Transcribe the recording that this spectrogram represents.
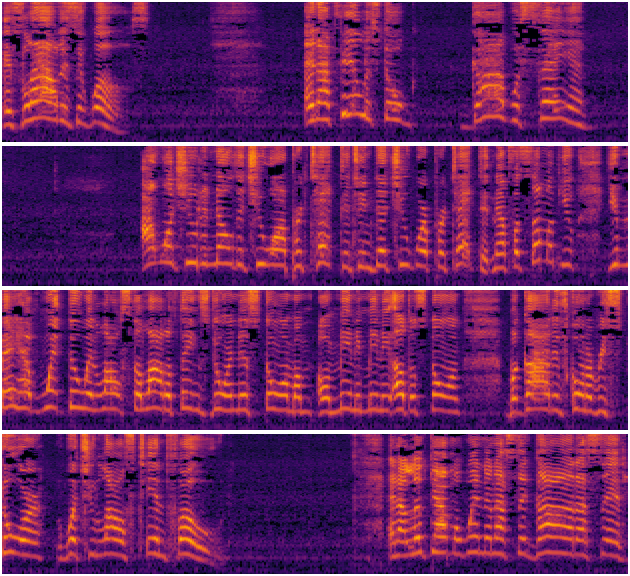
As loud as it was. And I feel as though God was saying, I want you to know that you are protected and that you were protected. Now, for some of you, you may have went through and lost a lot of things during this storm or, or many, many other storms, but God is going to restore what you lost tenfold. And I looked out my window and I said, God, I said,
